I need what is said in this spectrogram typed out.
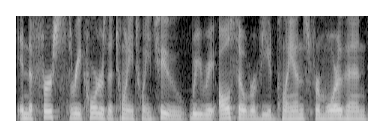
In the first three quarters of 2022, we re- also reviewed plans for more than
